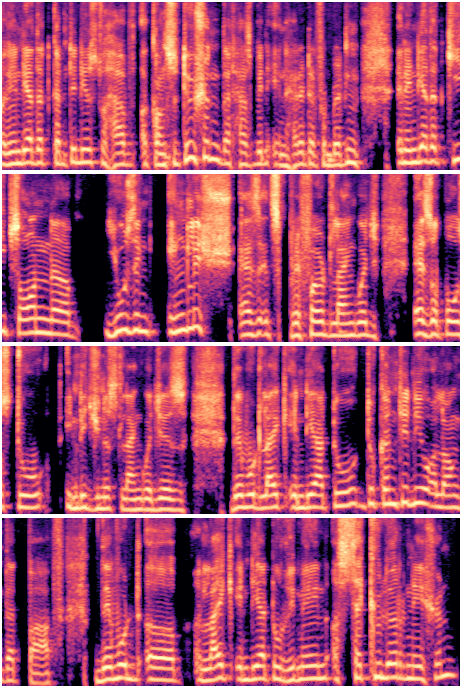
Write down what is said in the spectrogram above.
an India that continues to have a constitution that has been inherited from Britain, an India that keeps on uh, using English as its preferred language as opposed to indigenous languages. They would like India to, to continue along that path. They would uh, like India to remain a secular nation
